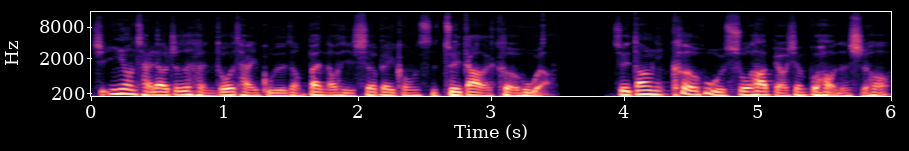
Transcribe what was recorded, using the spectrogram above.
其实应用材料就是很多台股的这种半导体设备公司最大的客户了。所以，当你客户说它表现不好的时候，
